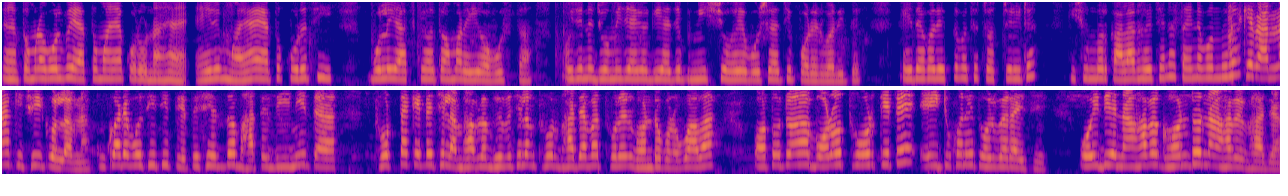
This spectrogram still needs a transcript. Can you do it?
হ্যাঁ তোমরা বলবে এত মায়া করো না হ্যাঁ এর মায়া এত করেছি বলেই আজকে হয়তো আমার এই অবস্থা। ওই জন্য জমি জায়গা গিয়ে আজ নিঃস্ব হয়ে বসে আছি পরের বাড়িতে। এই দেখো, দেখতে পাচ্ছ চচ্চড়িটা? কি সুন্দর কালার হয়েছে না, তাই না বন্ধুরা? আজকে রান্না কিছুই করলাম না। কুকারে বসিয়েছি, পেঁপে সেদ্ধ, ভাতে দিইনি, তা থোরটা কেটেছিলাম, ভাবলাম, ভেবেছিলাম থোর ভাজা বা থোরের ঘন্ট করব। বাবা, অতটা বড় থোর কেটে এইটুখানি থোর বেড়াইছে। ওই দিয়ে না হবে ঘন্ট, না হবে ভাজা।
